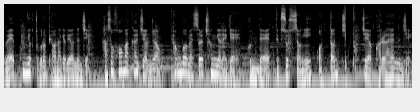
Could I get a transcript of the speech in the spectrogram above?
왜 폭력적으로 변하게 되었는지 다소 험악할지언정 평범했을 청년에게 군대의 특수성이 어떤 기폭제 역할을 하였는지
